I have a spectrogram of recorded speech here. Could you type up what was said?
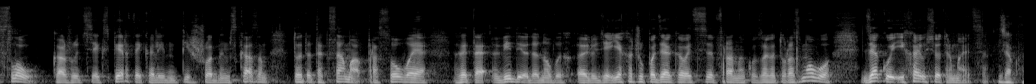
слоў, кажуць эксперты, калі пішу адным сказам, то это таксама прасоўвае гэта відэо да новых людзей. Я хачу падзякаваць франаку за гэту размову. Дзякуй і хай усё атрымаецца. Дзякуй.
